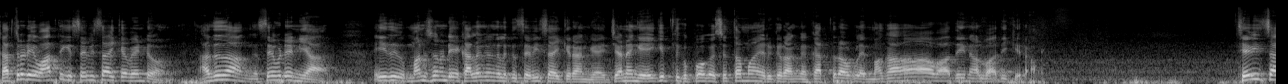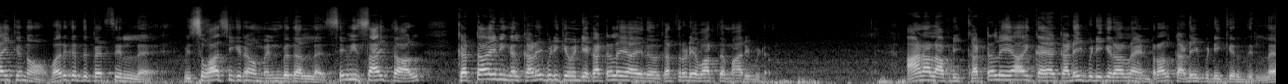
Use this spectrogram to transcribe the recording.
கர்த்தருடைய வார்த்தைக்கு செவி சாய்க்க வேண்டும். அதுதான் அங்கே செவிடன் யார் இது மனுஷனுடைய கலகங்களுக்கு செவி சாய்க்கிறாங்க. ஜனங்க எகிப்துக்கு போக சுத்தமாக இருக்கிறாங்க. கர்த்தர் அவர்களை மகாவாதையினால் வாதிக்கிறார். செவி சாய்க்கணும். வருகிறது பெருசு இல்லை. விசுவாசிக்கிறோம் என்பதல்ல. செவி சாய்த்தால் கட்டாயம் நீங்கள் கடைபிடிக்க வேண்டிய கட்டளையாக இது கத்தருடைய வார்த்தை மாறிவிடும். ஆனால் அப்படி கட்டளையாய் க கடைபிடிக்கிறார்கள் என்றால் கடைபிடிக்கிறது இல்லை.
